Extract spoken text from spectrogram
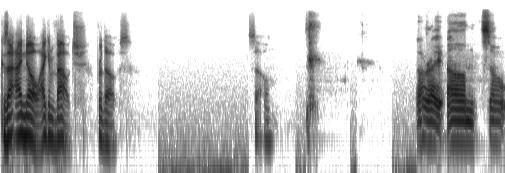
because I, I know i can vouch for those so All right. Um. So,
